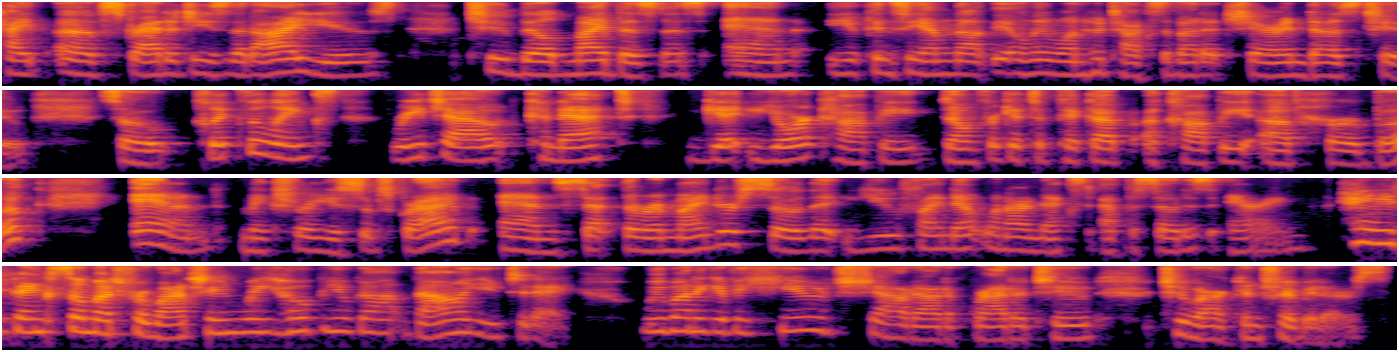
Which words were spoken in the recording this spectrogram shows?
type of strategies that I used to build my business. And you can see I'm not the only one who talks about it. Sharon does too. So click the links, reach out, connect, get your copy. Don't forget to pick up a copy of her book and make sure you subscribe and set the reminders so that you find out when our next episode is airing. Hey, thanks so much for watching. We hope you got value today. We want to give a huge shout out of gratitude to our contributors.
